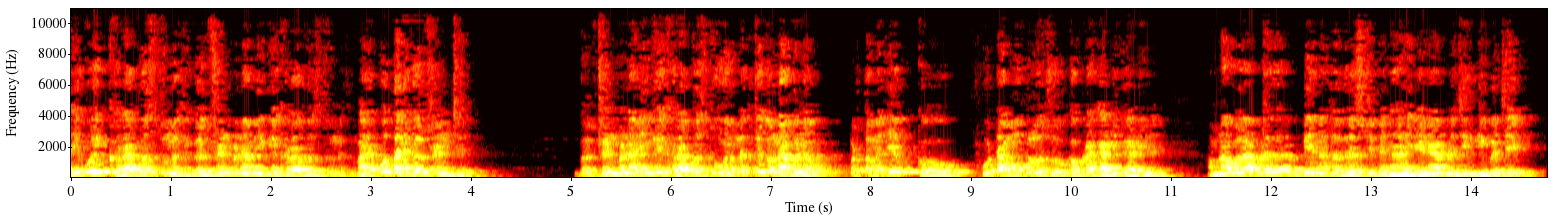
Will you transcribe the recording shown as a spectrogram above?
એ કોઈ ખરાબ વસ્તુ નથી. ગર્લફ્રેન્ડ બનાવી કે ખરાબ વસ્તુ નથી. મારે પોતાની ગર્લફ્રેન્ડ છે. ગર્લફ્રેન્ડ બનાવી કે ખરાબ વસ્તુ હું એમ નથી કહેતો ના બનાવો. પણ તમે જે ફોટા મોકલો છો કપડા કાઢી કાઢીને. હમણાં ઓલા આપણે બેન હતા દ્રષ્ટિબેન આહિર, એને આપણે જિંદગી બચાવી.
